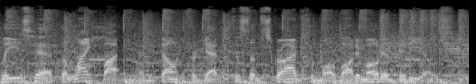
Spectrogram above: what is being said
Please hit the like button and don't forget to subscribe for more automotive videos.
